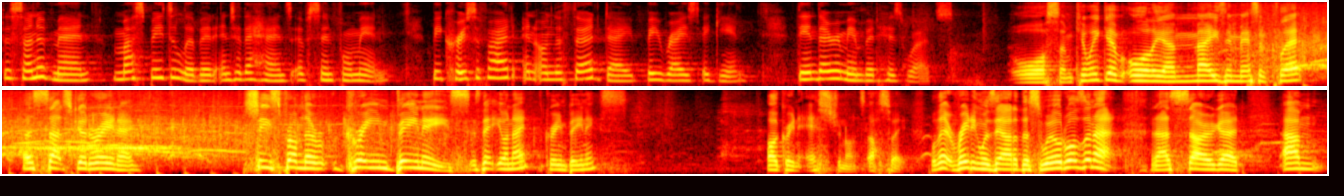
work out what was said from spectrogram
The Son of Man must be delivered into the hands of sinful men, be crucified, and on the third day be raised again. Then they remembered his words. Awesome. Can we give Orly an amazing, massive clap? That's such good reading. She's from the Green Beanies. Is that your name? Green Beanies? Oh, Green Astronauts. Oh, sweet. Well, that reading was out of this world, wasn't it? That's so good. Um,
